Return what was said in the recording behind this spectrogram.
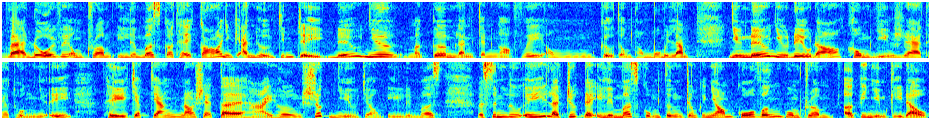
và đối với ông Trump, Elon Musk có thể có những cái ảnh hưởng chính trị nếu như mà cơm lành canh ngọt với ông cựu tổng thống 45. Nhưng nếu như điều đó không diễn ra theo thuận như ý thì chắc chắn nó sẽ tệ hại hơn rất nhiều cho ông Elon Musk. Và xin lưu ý là trước đây Elon Musk cũng từng trong cái nhóm cố vấn của ông Trump ở cái nhiệm kỳ đầu.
